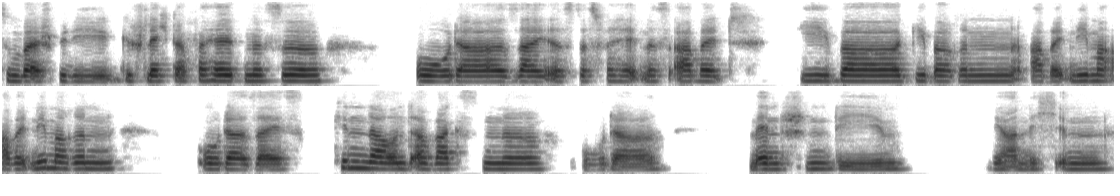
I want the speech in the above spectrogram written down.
zum Beispiel die Geschlechterverhältnisse oder sei es das Verhältnis Arbeitgeber, Geberin, Arbeitnehmer, Arbeitnehmerin oder sei es Kinder und Erwachsene oder Menschen, die ja nicht in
